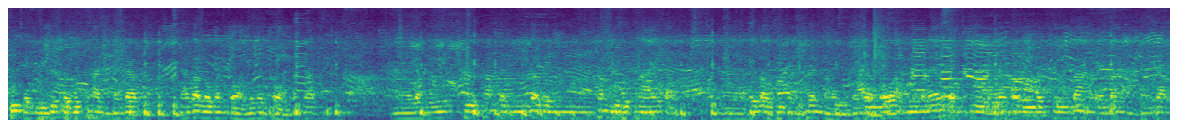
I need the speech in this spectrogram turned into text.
ผู้ใจดีทุกคนทุกท่านนะครับแล้วก็ลงกันก่อนลงกันก่อนนะครับวันนี้คือค่ำวันนี้ก็เป็นค่ำคืนสุดท้ายกับอ่าพวกเราทีมงานเพื่อนใหม่นะครับเพราะว่ามีมาแล้วสองคืนแล้วก็มีดนตรีบ้างอะไรบ้างนะครับ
